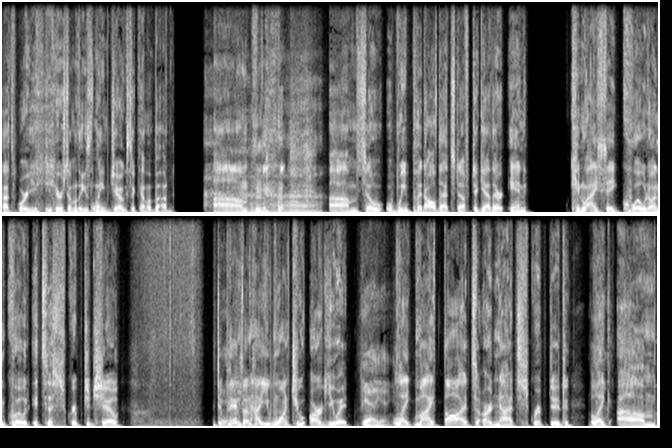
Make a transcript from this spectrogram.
that's where you hear some of these lame jokes that come about. Um, Ah, Um, so we put all that stuff together, and can I say quote unquote? It's a scripted show. Depends on how you want to argue it. yeah, yeah, yeah. Like my thoughts are not scripted. Like um,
